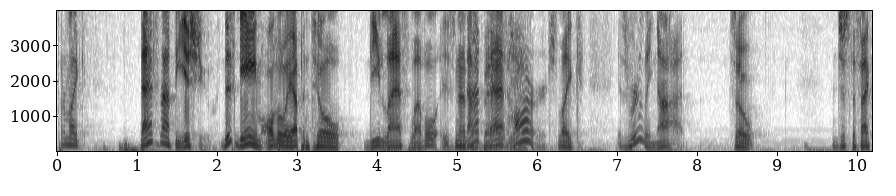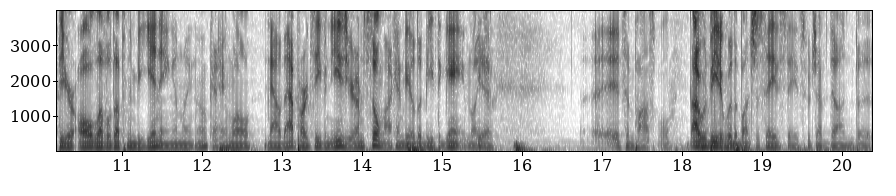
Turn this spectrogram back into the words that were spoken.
But I'm like, that's not the issue. This game, all the way up until the last level, is not not, that that, bad, yeah. hard. Like, it's really not. So, just the fact that you're all leveled up in the beginning, I'm like, okay, well, now that part's even easier. I'm still not going to be able to beat the game. Like, yeah. it's impossible. I would beat it with a bunch of save states, which I've done, but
